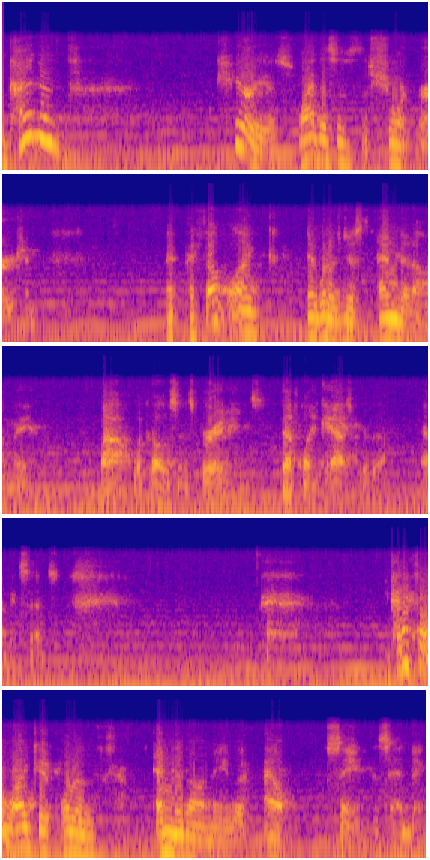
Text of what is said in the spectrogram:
I'm kind of curious why this is the short version. I, I felt like it would have just ended on me. Wow, look at all those inspirations. Definitely Casper, though. That makes sense. I kind of felt like it would have ended on me without seeing this ending.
